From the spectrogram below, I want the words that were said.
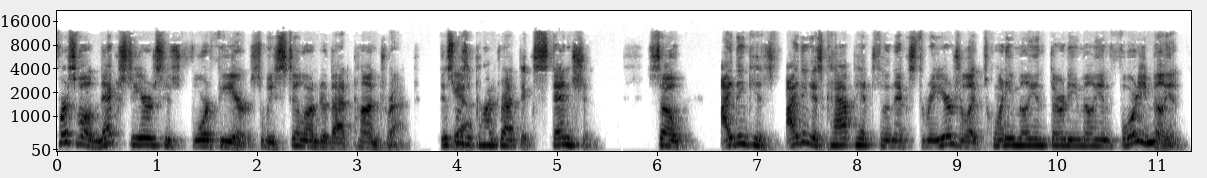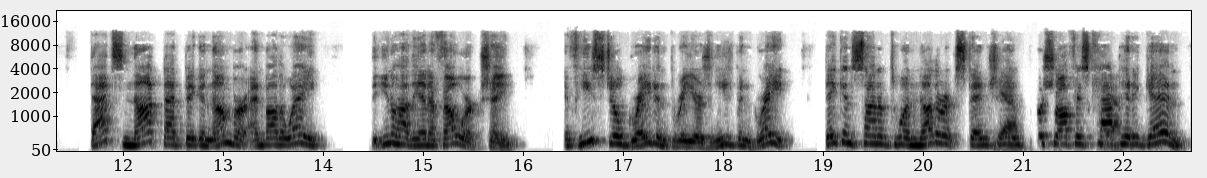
First of all, next year's his fourth year, so he's still under that contract. This yeah. was a contract extension. So I think his I think his cap hits for the next three years are like 20 million, 30 million, 40 million. That's not that big a number. And by the way, you know how the NFL works, Shane. If he's still great in three years and he's been great, they can sign him to another extension yeah. and push off his cap yeah. hit again.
